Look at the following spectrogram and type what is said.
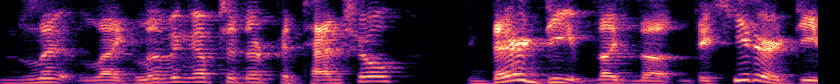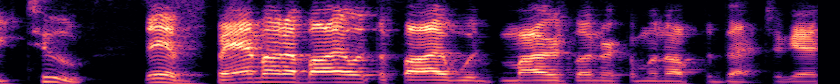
li- like living up to their potential, they're deep. Like the the Heat are deep too. They have Bam Adebayo with the five with Meyers Leonard coming off the bench. Okay,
